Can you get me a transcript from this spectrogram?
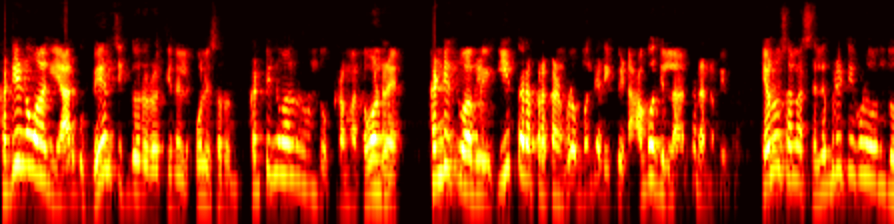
ಕಠಿಣವಾಗಿ ಯಾರಿಗೂ ಬೇಲ್ ಸಿಗದಿರೋ ರೀತಿಯಲ್ಲಿ ಪೊಲೀಸರು ಕಠಿಣವಾಗಿ ಒಂದು ಕ್ರಮ ತಗೊಂಡ್ರೆ ಖಂಡಿತವಾಗ್ಲಿ ಈ ತರ ಪ್ರಕರಣಗಳು ಮುಂದೆ ರಿಪೀಟ್ ಆಗೋದಿಲ್ಲ ಅಂತ ನನ್ನ ಅಭಿಪ್ರಾಯ. ಕೆಲವು ಸಲ ಸೆಲೆಬ್ರಿಟಿಗಳು ಒಂದು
